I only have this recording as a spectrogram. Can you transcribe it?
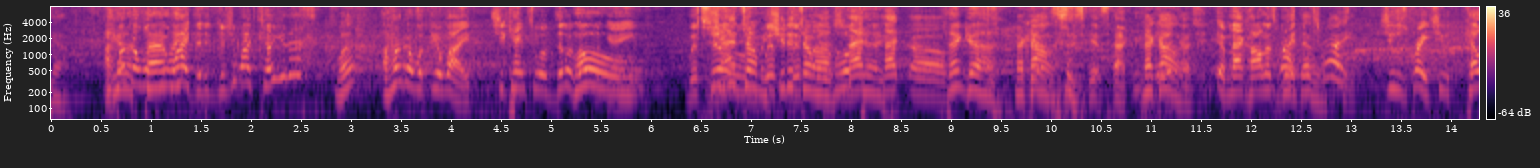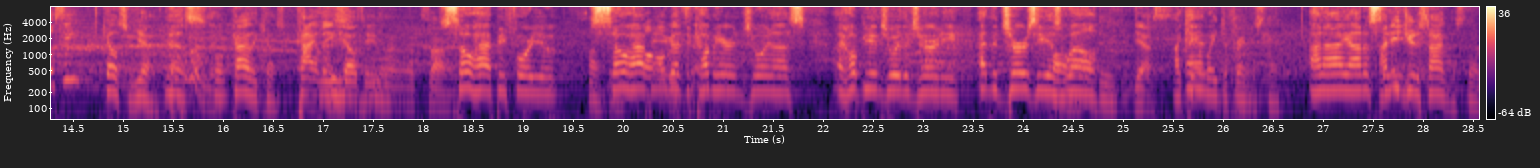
Yeah. I hung out with your wife. Did, did your wife tell you this? What? I hung out with your wife. She came to a Villanova Whoa. game with She didn't tell me. with- She did with, tell me uh, this. Mac, Okay. Mac, uh, Thank God. Mac Hollins. yes, exactly. Mac Hollins. Yeah, Mac Hollins, right. That's Yeah. right. She was great. She Kelce? Kelce, yeah. Yes. Absolutely. Well, Kylie Kelce. Kylie Kelce. Yeah. uh, sorry. So happy for you. So happy Oh, you got to come here and join us. I hope you enjoy the journey and the jersey as Oh, well. dude. yes. I can't And- wait to frame this thing. And I honestly, I need you to sign this, though.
